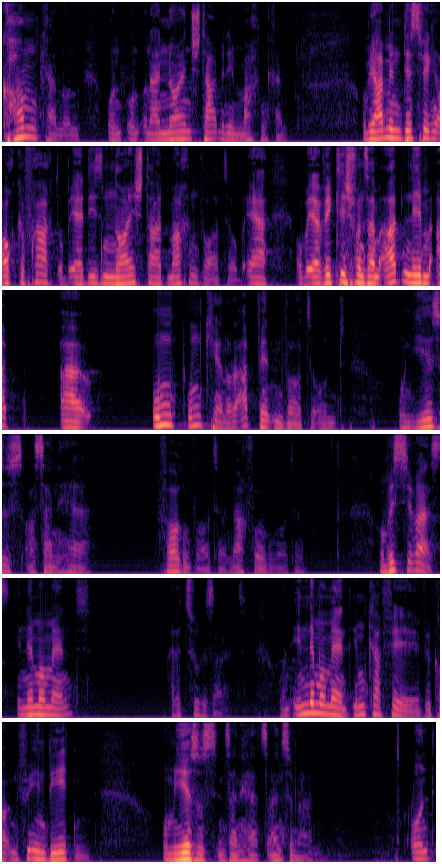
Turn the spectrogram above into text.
kommen kann und, und, und einen neuen Start mit ihm machen kann. Und wir haben ihn deswegen auch gefragt, ob er diesen Neustart machen wollte, ob er, ob er wirklich von seinem alten Leben ab, äh, um, umkehren oder abwenden wollte und, und Jesus als sein Herr folgen wollte, nachfolgen wollte. Und wisst ihr was? In dem Moment hat er zugesagt. Und in dem Moment im Café, wir konnten für ihn beten, um Jesus in sein Herz einzuladen. Und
